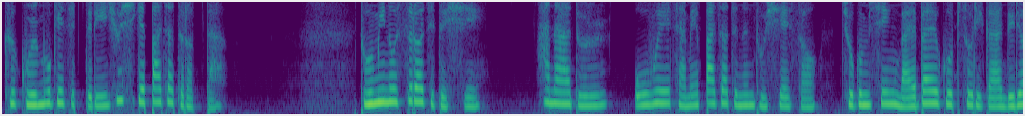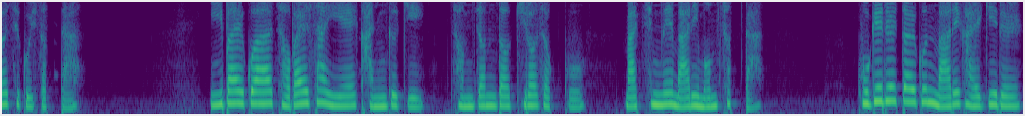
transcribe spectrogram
그 골목의 집들이 휴식에 빠져들었다. 도미노 쓰러지듯이 하나 둘 오후의 잠에 빠져드는 도시에서 조금씩 말발굽 소리가 느려지고 있었다. 이발과 저발 사이의 간극이 점점 더 길어졌고 마침내 말이 멈췄다. 고개를 떨군 말의 갈기를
